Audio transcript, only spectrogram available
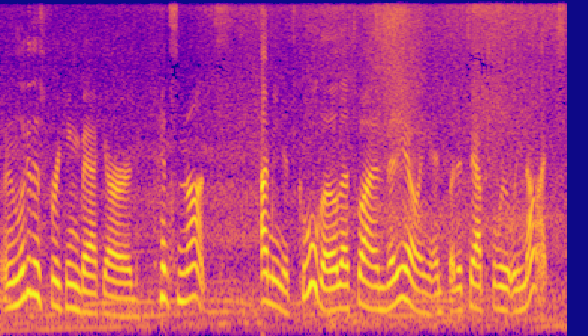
I mean, look at this freaking backyard. It's nuts. I mean, it's cool though, that's why I'm videoing it, but it's absolutely nuts.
